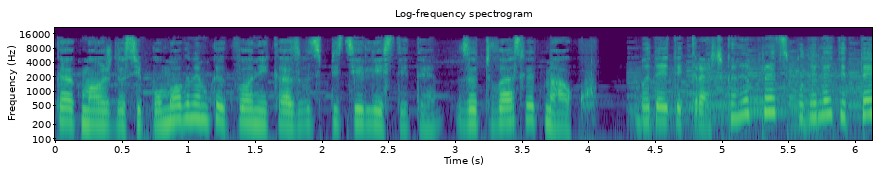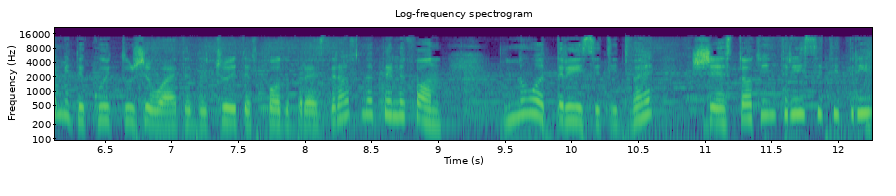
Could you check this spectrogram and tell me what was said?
Как може да си помогнем, какво ни казват специалистите. За това след малко. Бъдете крачка напред, споделете темите, които желаете да чуете в по-добре здрав на телефон 032 633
